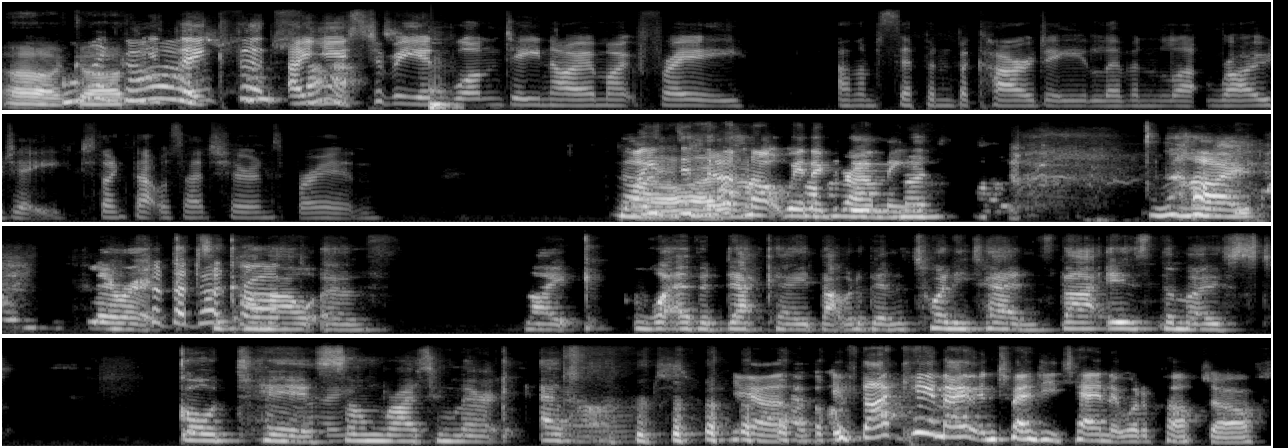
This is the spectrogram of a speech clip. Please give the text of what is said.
Oh, Oh my god. God. You think that fun I used to be in 1D, now I'm out free, and I'm sipping Bacardi, living la- rowdy. Do you think that was Ed Sheeran's brain? Why No, did I- that not win a Grammy? the No. most lyric that to down, come Rob. out of like whatever decade that would have been, the 2010s. That is the most god tier Right. songwriting lyric ever. Yeah. If that came out in 2010, it would have popped off.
